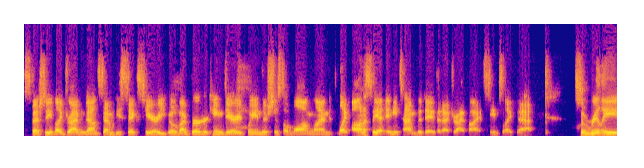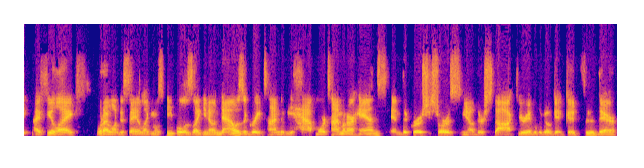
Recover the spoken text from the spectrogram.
especially like driving down 76 here. You go by Burger King, Dairy Queen, there's just a long line. Like honestly, at any time of the day that I drive by, it seems like that. So really, I feel like what I wanted to say, like most people, is like, you know, now is a great time that we have more time on our hands and the grocery stores, you know, they're stocked. You're able to go get good food there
